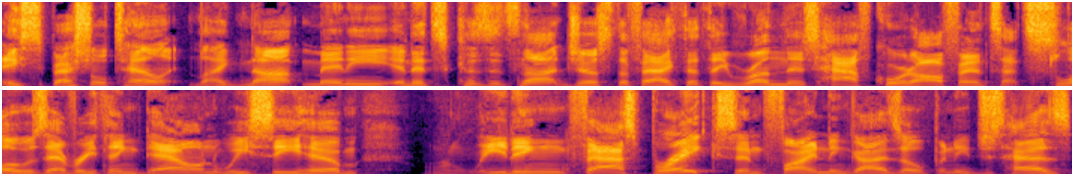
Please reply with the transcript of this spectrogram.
a special talent. Like not many, and it's because it's not just the fact that they run this half court offense that slows everything down. We see him leading fast breaks and finding guys open. He just has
